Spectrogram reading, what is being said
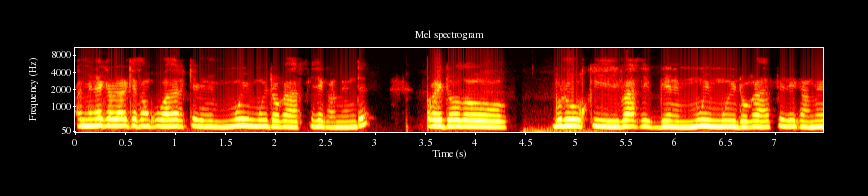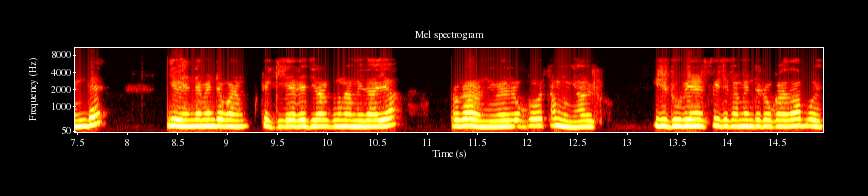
también hay que hablar que son jugadoras que vienen muy, muy tocadas físicamente. Sobre todo Brooke y Basic vienen muy, muy tocadas físicamente. Y evidentemente, bueno, te quieres retirar alguna medalla, pero claro, el nivel del juego está muy alto. Y si tú vienes físicamente tocada, pues,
